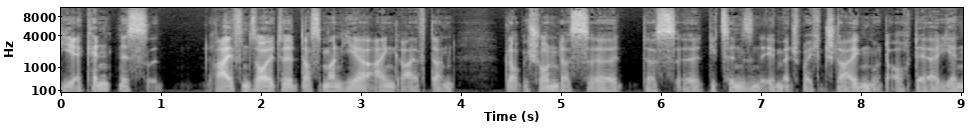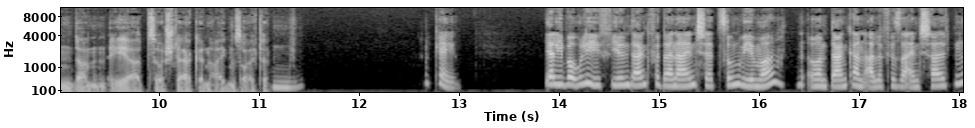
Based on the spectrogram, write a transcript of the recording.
die Erkenntnis reifen sollte, dass man hier eingreift, dann glaube ich schon, dass, äh, dass äh, die Zinsen eben entsprechend steigen und auch der Yen dann eher zur Stärke neigen sollte. Mhm. Okay. Ja, lieber Uli, vielen Dank für deine Einschätzung, wie immer. Und danke an alle fürs Einschalten.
